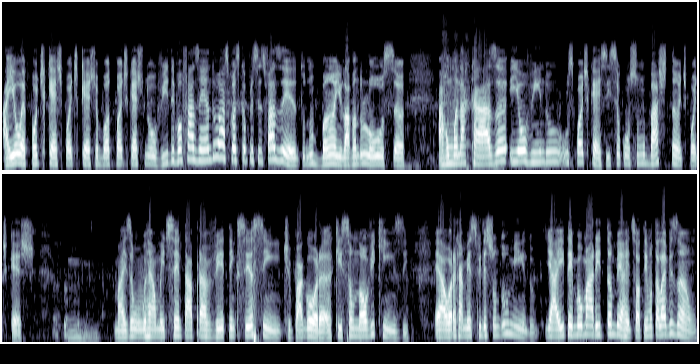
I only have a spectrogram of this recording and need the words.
aí eu é podcast, podcast, eu boto podcast no ouvido e vou fazendo as coisas que eu preciso fazer. Eu tô no banho, lavando louça. arrumando a casa e ouvindo os podcasts. Isso eu consumo bastante podcast. Uhum. Mas eu realmente sentar para ver tem que ser assim, tipo agora, aqui são 9h15. É a hora que as minhas filhas estão dormindo. E aí tem meu marido também, a gente só tem uma televisão.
